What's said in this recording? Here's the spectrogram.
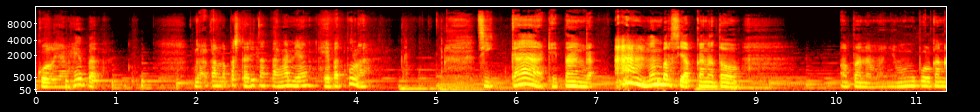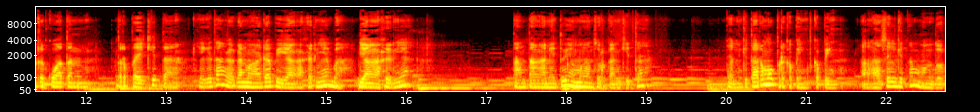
goal yang hebat nggak akan lepas dari tantangan yang hebat pula jika kita nggak mempersiapkan atau apa namanya mengumpulkan kekuatan terbaik kita ya kita nggak akan menghadapi. Yang akhirnya bah yang akhirnya tantangan itu yang menghancurkan kita. Dan kita remuk berkeping-keping. Alhasil kita mundur.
